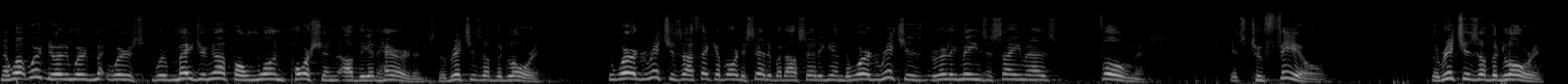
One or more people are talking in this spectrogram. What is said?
Now, what we're doing, we're, we're, we're majoring up on one portion of the inheritance, the riches of the glory. The word riches, I think I've already said it, but I'll say it again. The word riches really means the same as fullness, it's to fill the riches of the glory.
